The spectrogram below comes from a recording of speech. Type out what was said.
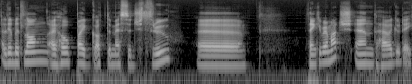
a little bit long. I hope i got the message through. Uh, Thank you very much and have a good day.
